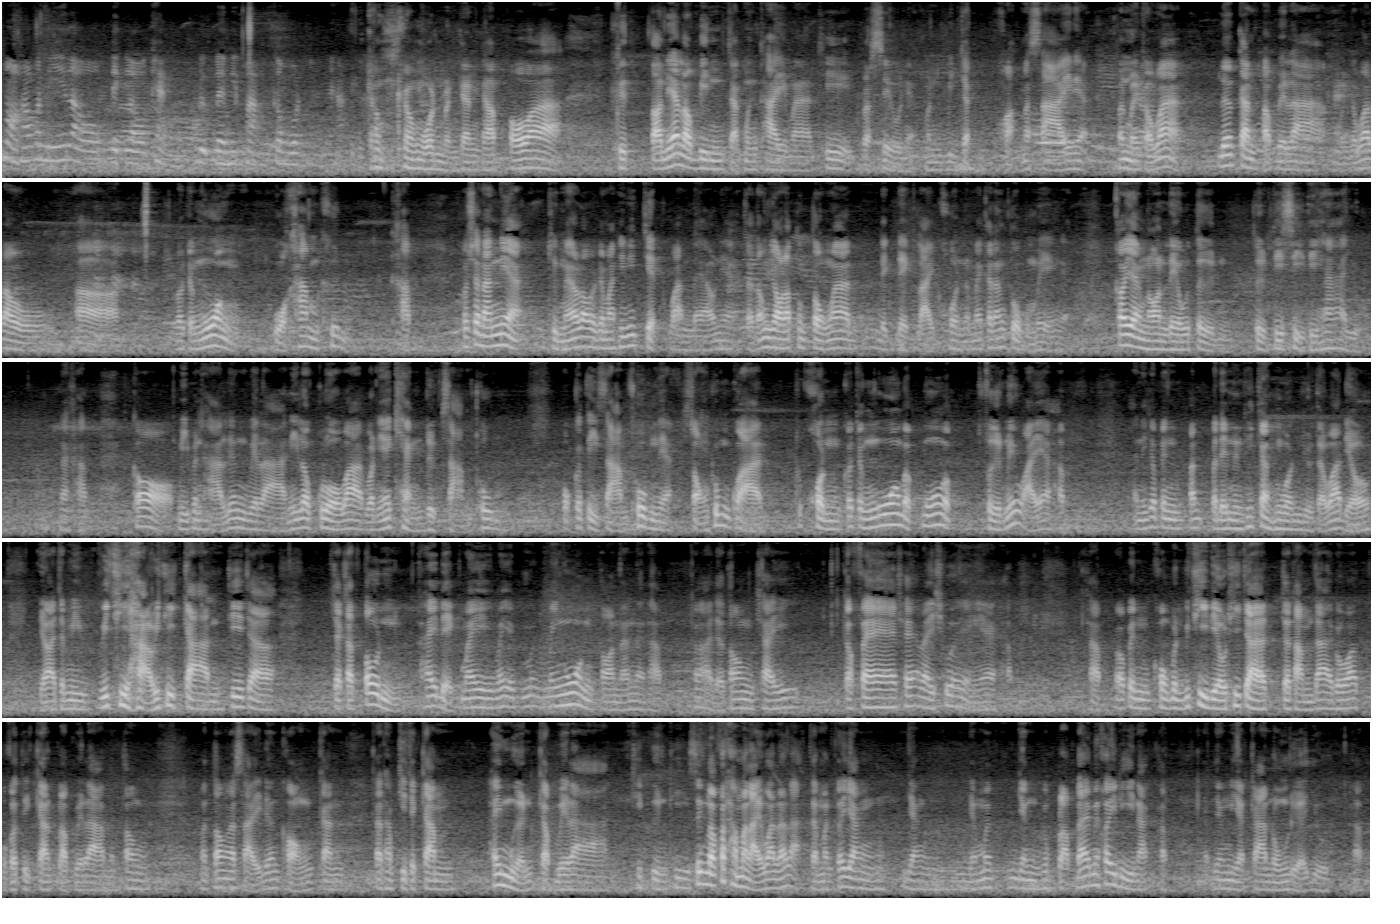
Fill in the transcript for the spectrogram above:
หมอคะวันนี้เราเด็กเราแข่งดึกเลยมีความกังวลไหมคะกังกังวลเหมือนกันครับ เพราะว่าคือตอนนี้เราบินจากเมืองไทยมาที่บราซิลเนี่ยมันบินจากขวามาซ้ายเนี่ยมันเหมือนกับว่าเรื่องการปรับเวลาเหมือนกับว่าเราเอ่อเราจะง่วงหัวค่ำขึ้นครับเพราะฉะนั้นเนี่ยถึงแม้เราจะมาที่นี่ 7 วันแล้วเนี่ยแต่ต้องยอมรับตรงๆว่าเด็กๆ หลายคนแม้กระทั่งตัวผมเองเนี่ยก็ยังนอนเร็วตื่นตื่นตีสี่ตีห้าอยู่ นะครับก็มีปัญหาเรื่องเวลานี่เรากลัวว่าวันนี้แข่งดึกสามทุ่มปกติสามทุ่มเนี่ยสองทุ่มกว่าทุกคนก็จะง่วงแบบง่วงแบบฝืนไม่ไหวอะครับ อันนี้ก็เป็นประเด็นหนึ่งที่กังวลอยู่แต่ว่าเดี๋ยวเดี๋ยวอาจจะมีวิธีหาวิธีการที่จะจะกระตุ้นให้เด็กไม่ไม่ไม่ไม่ง่วงตอนนั้นนะครับ ก็อาจจะต้องใช้กาแฟใช้อะไรช่วยอย่างเงี้ยครับครับก็เป็นคงเป็นวิธีเดียวที่จะจะทำได้ เพราะว่าปกติการปรับเวลามันต้อง มันต้องอาศัยเรื่องของการการทำกิจกรรมให้เหมือนกับเวลาที่พื้นที่ ซึ่งเราก็ทำมาหลายวันแล้วล่ะ แต่มันก็ยังยังยังไม่ยังปรับได้ไม่ค่อยดีนักครับ ยังมีอาการหลงเหลืออยู่ครับ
